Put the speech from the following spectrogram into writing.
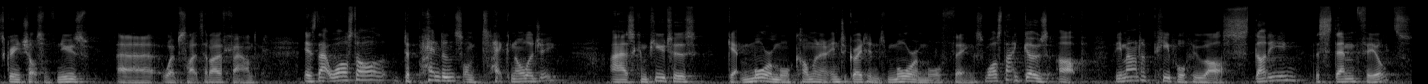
screenshots of news uh, websites that I've found, is that whilst our dependence on technology, as computers get more and more common and integrated into more and more things, whilst that goes up, the amount of people who are studying the STEM fields,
